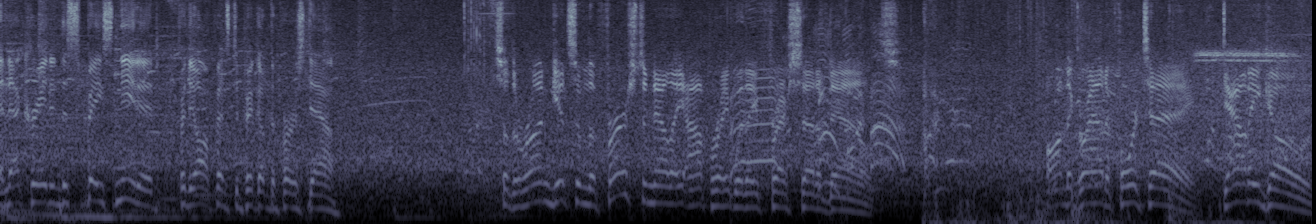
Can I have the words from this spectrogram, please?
and that created the space needed for the offense to pick up the first down. So the run gets them the first, and now they operate with a fresh set of downs. On the ground to Forte. Down he goes.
